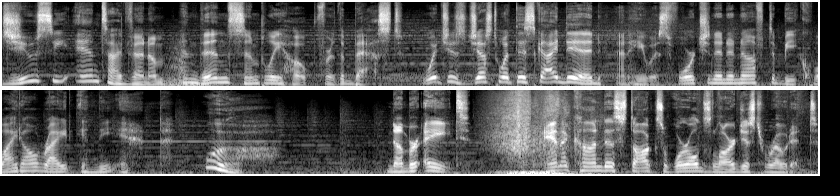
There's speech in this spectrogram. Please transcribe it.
juicy anti-venom, and then simply hope for the best. Which is just what this guy did, and he was fortunate enough to be quite alright in the end. Whew. Number 8. Anaconda stalks world's largest rodent.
